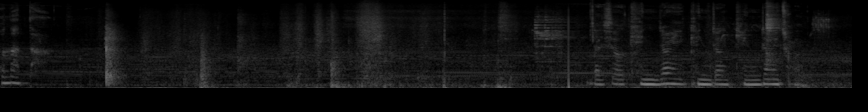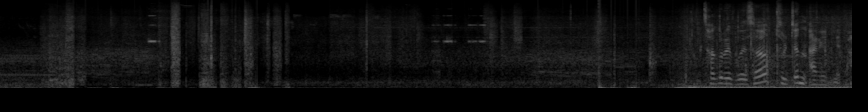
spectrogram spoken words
피곤하다. 날씨가 굉장히 굉장히 굉장히 좋아요. 자그레브에서 둘째 날입니다.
